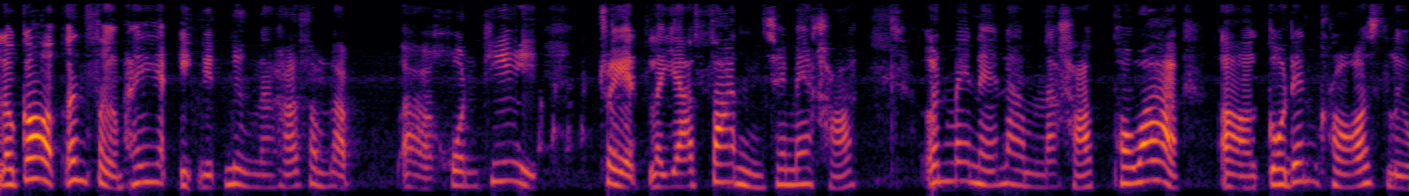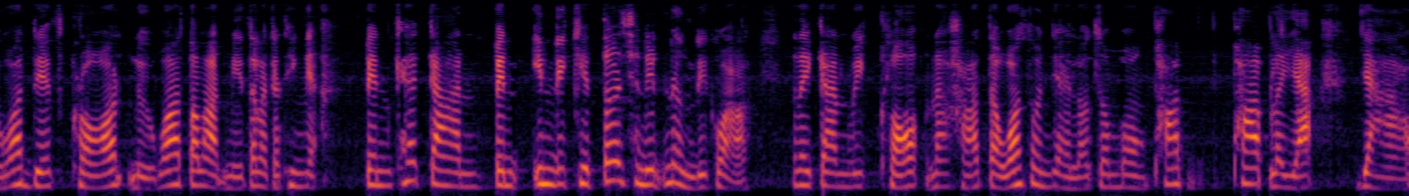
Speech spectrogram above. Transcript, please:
แล้วก็เอิ้นเสริมให้อีกนิดนึงนะคะสำหรับคนที่เทรดระยะสั้นใช่ไหมคะ เอิ้นไม่แนะนำนะคะ เพราะว่า golden cross หรือว่า death cross หรือว่าตลาดหมีตลาดกระทิงเนี่ย เป็นแค่การเป็นอินดิเคเตอร์ชนิดหนึ่งดีกว่า ในการวิเคราะห์นะคะ แต่ว่าส่วนใหญ่เราจะมองภาพภาพระยะยาว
